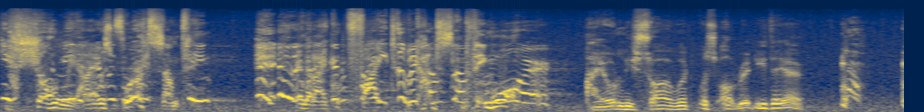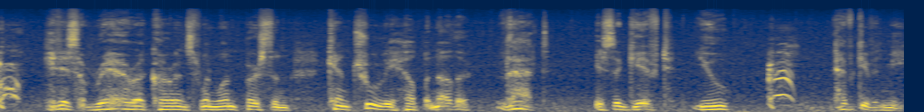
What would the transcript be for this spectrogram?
You showed me me I was was worth worth something. And, that I could fight to become something more. I only saw what was already there. it is a rare occurrence when one person can truly help another. That is the gift you have given me.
